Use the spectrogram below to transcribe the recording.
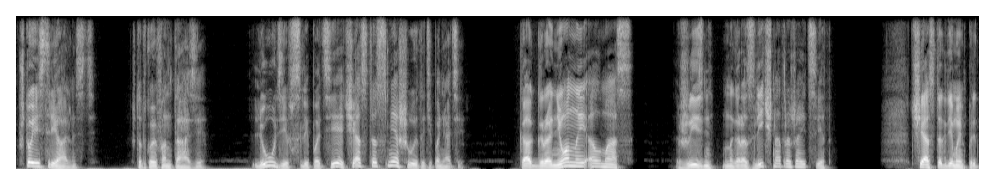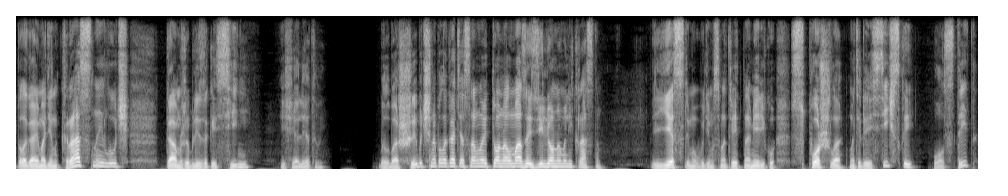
Что есть реальность? Что такое фантазия? Люди в слепоте часто смешивают эти понятия. Как граненый алмаз — Жизнь многоразлично отражает свет. Часто, где мы предполагаем один красный луч, там же близок и синий, и фиолетовый. Было бы ошибочно полагать основной тон алмаза зеленым или красным. Если мы будем смотреть на Америку с пошло-материалистической Уолл-стрит,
